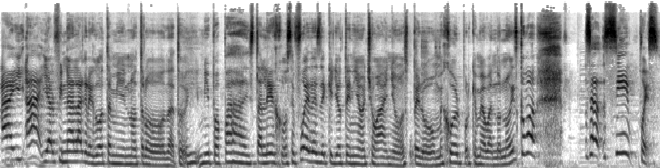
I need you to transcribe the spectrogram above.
Ah, y, ah, y al final agregó también otro dato. Y mi papá está lejos, se fue desde que yo tenía ocho años, pero mejor porque me abandonó. Es como, o sea, sí, pues,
